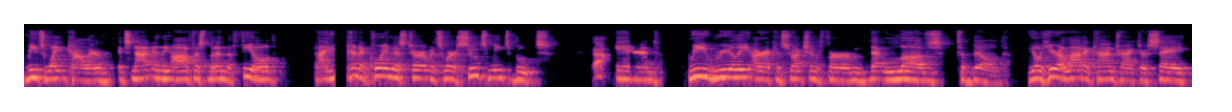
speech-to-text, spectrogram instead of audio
meets white collar. It's not in the office, but in the field. And I kind of coined this term it's where suits meets boots. Ah. And we really are a construction firm that loves to build. You'll hear a lot of contractors say,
